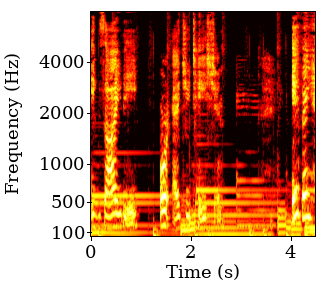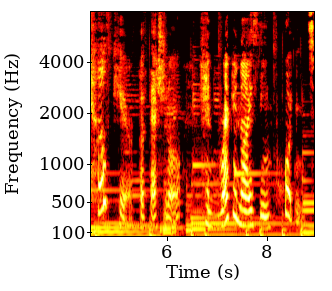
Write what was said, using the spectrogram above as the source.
anxiety or agitation. If a healthcare professional can recognize the importance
